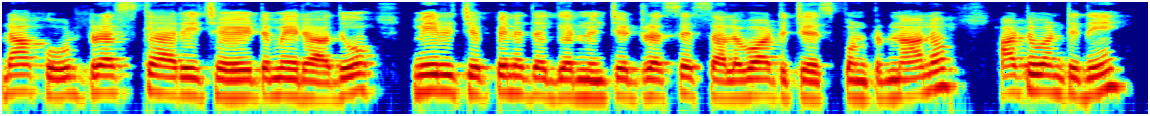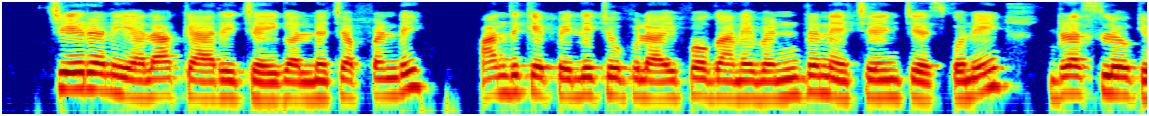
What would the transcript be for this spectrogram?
నాకు డ్రెస్ క్యారీ చేయటమే రాదు. మీరు చెప్పిన దగ్గర నుంచి డ్రెస్సెస్ అలవాటు చేసుకుంటున్నాను. అటువంటిది చీరని ఎలా క్యారీ చేయగలను చెప్పండి? అందుకే పెళ్ళి చూపులు అయిపోగానే వెంటనే చేంజ్ చేసుకుని డ్రెస్లోకి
